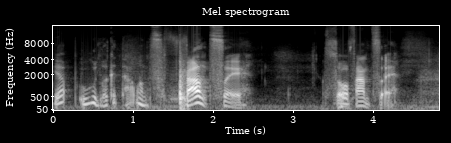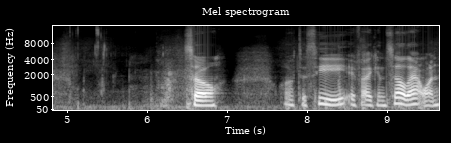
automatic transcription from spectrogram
Yep. Ooh, look at that one. Fancy. So fancy. So we'll have to see if I can sell that one.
